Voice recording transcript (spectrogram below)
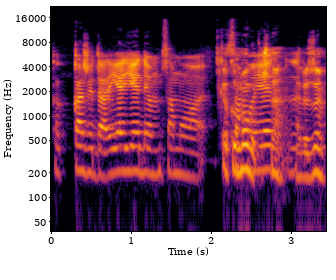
Kako kaže da ja jedem samo... Kako je samo moguće, jedem, šta? Ne razumijem.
